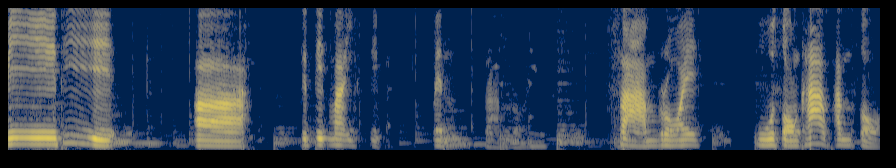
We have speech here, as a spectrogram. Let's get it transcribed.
มีที่ อ่า ติดติดมาอีกสิบเป็นสามร้อย สามร้อยคูสองข้างพันสอง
